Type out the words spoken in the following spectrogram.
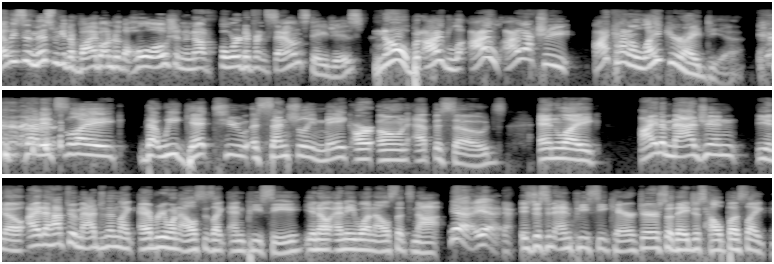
At least in this, we get to vibe under the whole ocean and not four different sound stages. No, but I, I, I actually, I kind of like your idea that it's like that we get to essentially make our own episodes and like I'd imagine, you know, I'd have to imagine then like everyone else is like NPC, you know, anyone else that's not Yeah, yeah. is just an NPC character. So they just help us like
